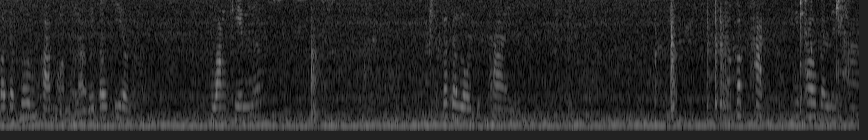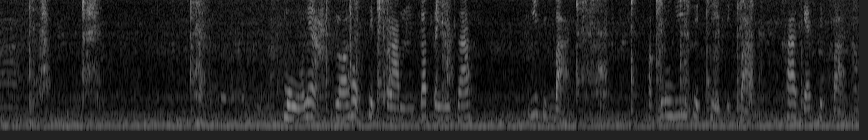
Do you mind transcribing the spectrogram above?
ก็จะเพิ่มความหอมของเราด้วยเต้าเจี้ยวนะคะวังเค็มนะแล้วก็จะโรยพริกไทย แล้วก็ผัดให้เข้ากันเลยค่ะ หมูเนี่ยร้อยหกสิบกรัมก็ตีซะยี่สิบบาท ผักบุ้งยี่สิบสี่สิบบาท ค่าแก๊สสิบบาท เอา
